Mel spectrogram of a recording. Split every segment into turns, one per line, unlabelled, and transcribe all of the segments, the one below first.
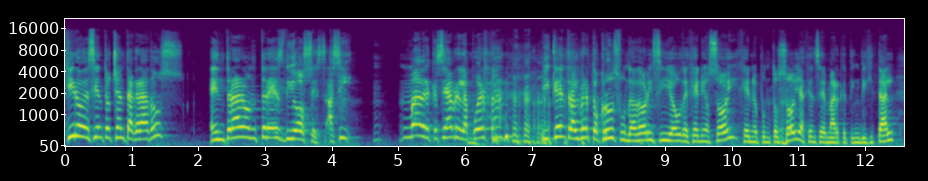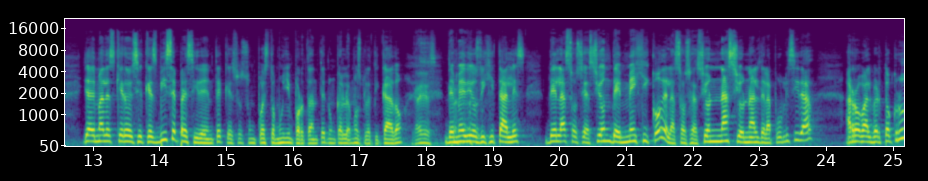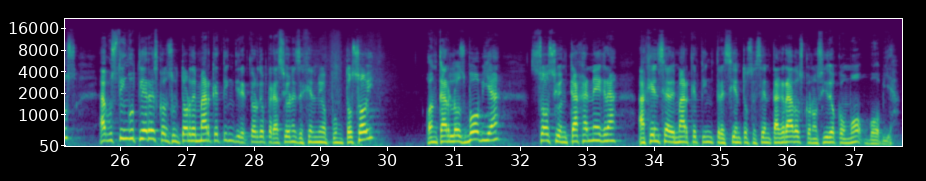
Giro de 180 grados, entraron tres dioses, así, madre que se abre la puerta y que entra Alberto Cruz, fundador y CEO de Genio Soy, Genio.soy, agencia de marketing digital. Y además les quiero decir que es vicepresidente, que eso es un puesto muy importante, nunca lo hemos platicado,
Gracias.
de medios digitales de la Asociación de México, de la Asociación Nacional de la Publicidad, arroba Alberto Cruz. Agustín Gutiérrez, consultor de marketing, director de operaciones de Genio.soy. Juan Carlos Bobia, socio en Caja Negra, agencia de marketing 360 grados, conocido como Bobia.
